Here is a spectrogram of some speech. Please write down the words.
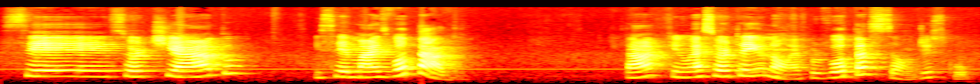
ser sorteado e ser mais votado, tá? Que não é sorteio não, é por votação, desculpa.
